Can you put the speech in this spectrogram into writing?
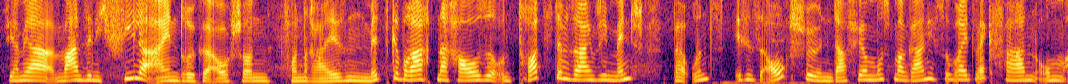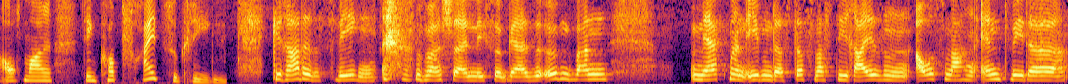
Sie haben ja wahnsinnig viele Eindrücke auch schon von Reisen mitgebracht nach Hause und trotzdem sagen Sie, Mensch, bei uns ist es auch schön. Dafür muss man gar nicht so weit wegfahren, um auch mal den Kopf frei zu kriegen. Gerade deswegen wahrscheinlich sogar. Also irgendwann merkt man eben, dass das, was die Reisen ausmachen, entweder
